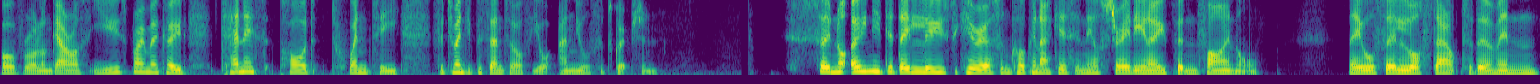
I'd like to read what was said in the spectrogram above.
of Roland Garros. Use promo code TennisPod20 for 20% off your annual subscription. So, not only did they lose to Kyrgios and Kokkinakis in the Australian Open final, they also lost out to them in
